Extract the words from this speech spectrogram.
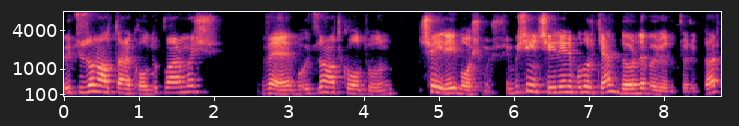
316 tane koltuk varmış ve bu 316 koltuğun çeyreği boşmuş. Şimdi bir şeyin çeyreğini bulurken dörde bölüyorduk çocuklar.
